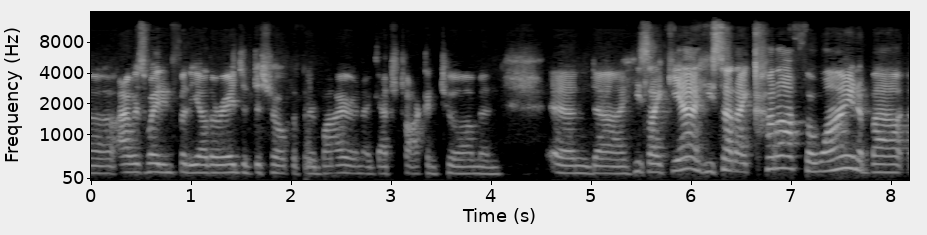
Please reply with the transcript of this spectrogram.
uh, I was waiting for the other agent to show up with their buyer, and I got to talking to him, and and uh, he's like, yeah, he said I cut off the wine about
